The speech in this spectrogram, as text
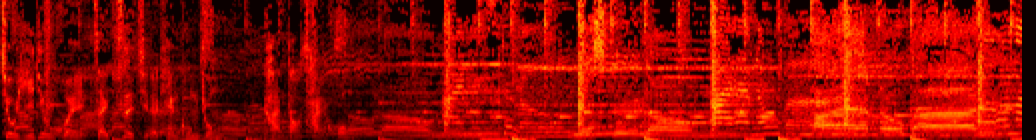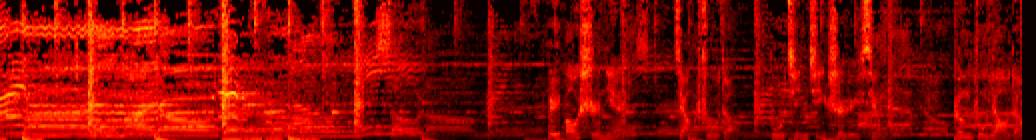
就一定会在自己的天空中看到彩虹。包十年，讲述的不仅仅是旅行，更重要的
